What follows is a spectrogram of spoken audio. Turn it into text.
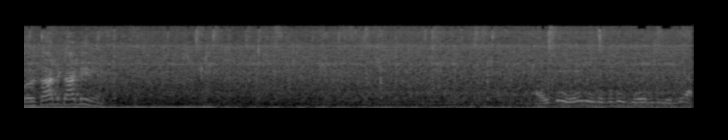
ஒரு காட்டு காட்டிடுங்க அதுக்கு ஏறி இந்த பக்கம் ஏறி இல்லையா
